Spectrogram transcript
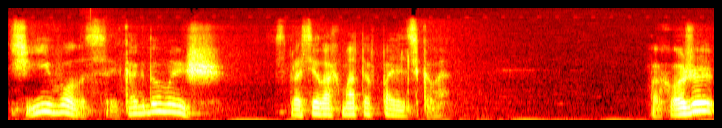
«Чьи волосы, как думаешь?» — спросил Ахматов Павельского. «Похоже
